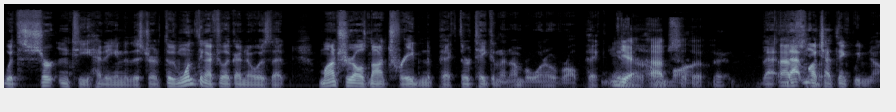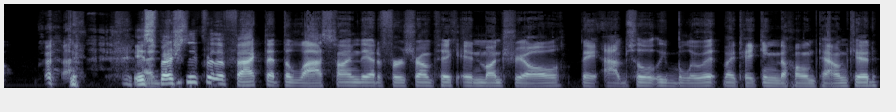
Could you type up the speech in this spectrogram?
with certainty heading into this draft. The one thing I feel like I know is that Montreal's not trading the pick; they're taking the number one overall pick. Yeah, their home market. absolutely. That that much I think we know. Especially for the fact that the last time they had a first round pick in Montreal, they absolutely blew it by taking the hometown kid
